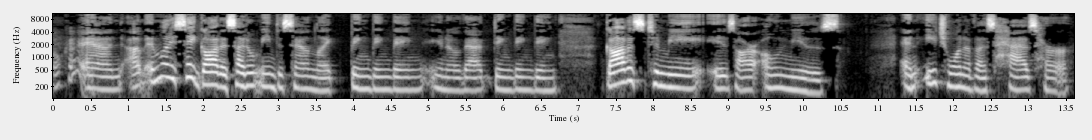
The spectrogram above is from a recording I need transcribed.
okay. And, um, and when I say goddess, I don't mean to sound like bing, bing, bing, you know, that ding, ding, ding. Goddess to me is our own muse. And each one of us has her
